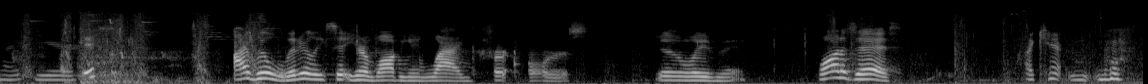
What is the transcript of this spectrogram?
Right here. This, I will literally sit here and lobby and lag for hours. Just leave me. What is this? I can't.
